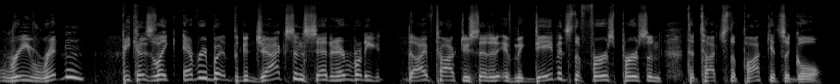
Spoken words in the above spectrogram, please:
rewritten? Because like everybody Jackson said and everybody I've talked to said if McDavid's the first person to touch the puck, it's a goal.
